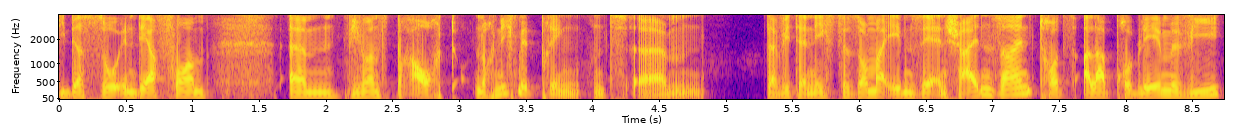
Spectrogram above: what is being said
die das so in der Form, ähm, wie man es braucht, noch nicht mitbringen. Und ähm, da wird der nächste Sommer eben sehr entscheidend sein, trotz aller Probleme wie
